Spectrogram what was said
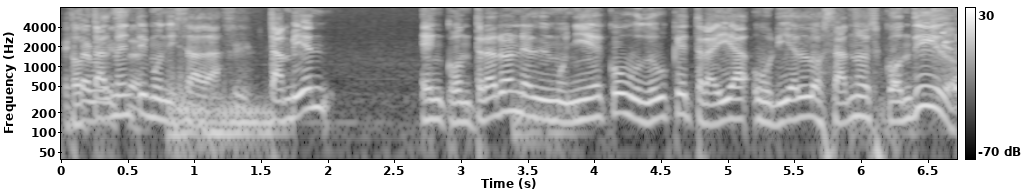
está Totalmente inmunizada. Sí. También encontraron el muñeco vudú que traía Uriel Lozano escondido.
